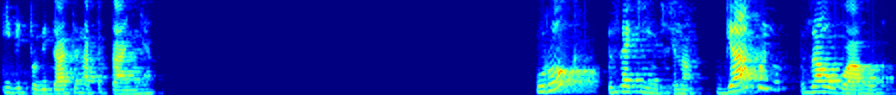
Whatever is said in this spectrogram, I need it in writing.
і відповідати на питання. Урок закінчено. Дякую за увагу!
